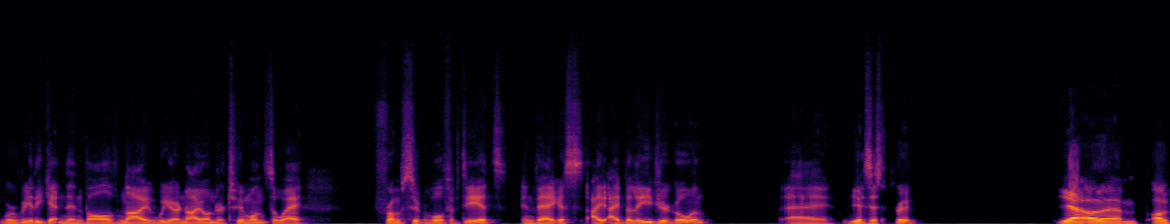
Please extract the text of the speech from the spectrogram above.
we're really getting involved now. We are now under two months away from Super Bowl Fifty Eight in Vegas. I, I believe you're going. Uh, yep. Is this true? Yeah, I'll um, I'll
